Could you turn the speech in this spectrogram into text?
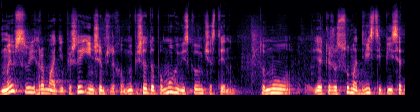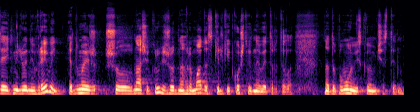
Ми в своїй громаді пішли іншим шляхом. Ми пішли допомогу військовим частинам. Тому я кажу, сума 259 мільйонів гривень. Я думаю, що в нашій кругі жодна громада скільки коштів не витратила на допомогу військовим частинам.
